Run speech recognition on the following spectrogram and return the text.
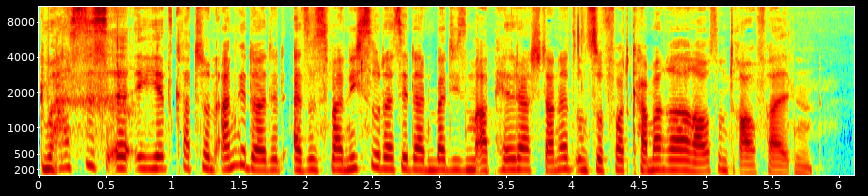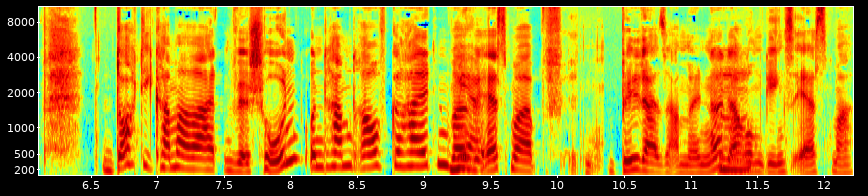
Du hast es äh, jetzt gerade schon angedeutet, also es war nicht so, dass ihr dann bei diesem Appell da standet und sofort Kamera raus und draufhalten. Doch, die Kamera hatten wir schon und haben draufgehalten, weil ja. wir erstmal Bilder sammeln, ne? Mhm. darum ging es erstmal.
